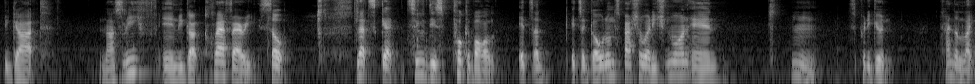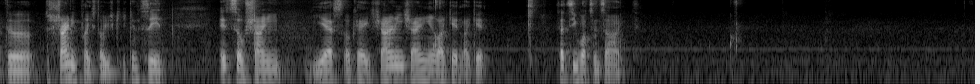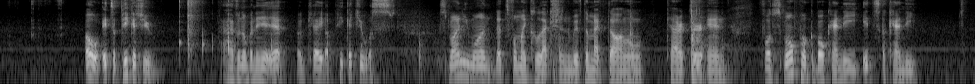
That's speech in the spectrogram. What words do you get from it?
We got Nuzleaf, and we got Clefairy. So, let's get to this Pokeball. It's a it's a golden special edition one, and hmm, it's pretty good. Kind of like the the shiny place though. You you can see it. It's so shiny. Yes, okay. Shiny, shiny, I like it, like it. Let's see what's inside. Oh, it's a Pikachu. I haven't opened it yet. Okay, a Pikachu, a smiley one. That's for my collection with the McDonald character. And for the small Pokeball candy, it's a candy.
